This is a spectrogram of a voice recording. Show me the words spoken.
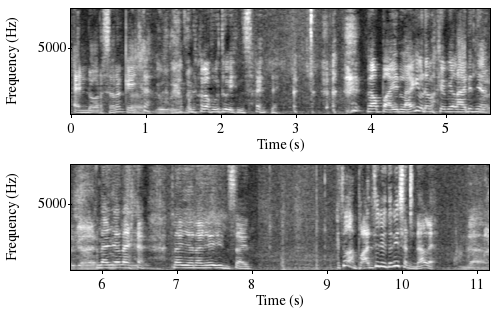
endorser kayaknya insight. udah nggak butuh insight deh. Ngapain lagi udah pakai Bella Hadidnya? Keluarga Hadid. Nanya-nanya nanya-nanya insight. Itu apaan sih itu nih sendal ya? Enggak.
